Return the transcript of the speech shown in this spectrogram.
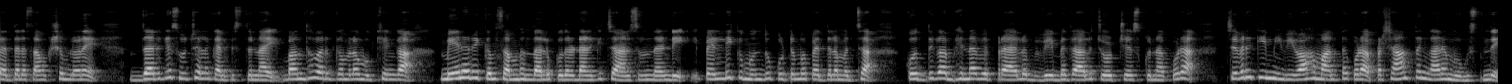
పెద్దల సమక్షంలోనే జరిగే సూచనలు కనిపిస్తున్నాయి. బంధువర్గంలో ముఖ్యంగా మేనరికం సంబంధాలు కుదరడానికి ఛాన్స్ ఉందండి. పెళ్ళికి ముందు కుటుంబ పెద్దల మధ్య కొద్దిగా భిన్నాభిప్రాయాలు విభేదాలు చోటు చేసుకున్నా కూడా చివరికి మీ వివాహం అంతా కూడా ప్రశాంతంగానే ముగుస్తుంది.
